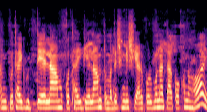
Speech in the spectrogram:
আমি কোথায় ঘুরতে এলাম, কোথায় গেলাম, তোমাদের সঙ্গে শেয়ার করব না তা কখনো হয়?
